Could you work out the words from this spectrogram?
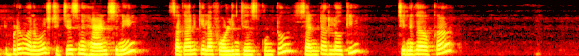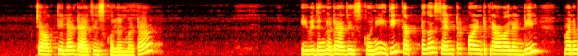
ఇప్పుడు మనము స్టిచ్ చేసిన హ్యాండ్స్ని సగానికి ఇలా ఫోల్డింగ్ చేసుకుంటూ సెంటర్లోకి చిన్నగా ఒక చాక్తో ఇలా డ్రా చేసుకోవాలన్నమాట. ఈ విధంగా డ్రా చేసుకొని ఇది కరెక్ట్గా సెంటర్ పాయింట్కి రావాలండి. మనం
